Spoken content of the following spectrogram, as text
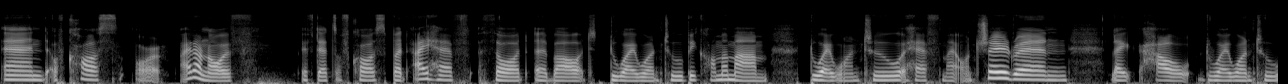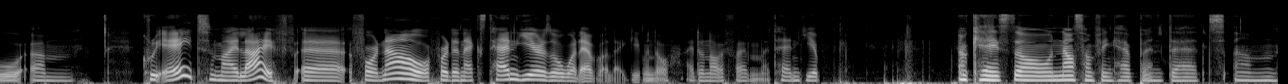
And of course, or I don't know if if that's of course, but I have thought about do I want to become a mom? Do I want to have my own children? Like, how do I want to um, create my life uh, for now or for the next 10 years or whatever? Like, even though I don't know if I'm a 10 year. Okay, so now something happened that um,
